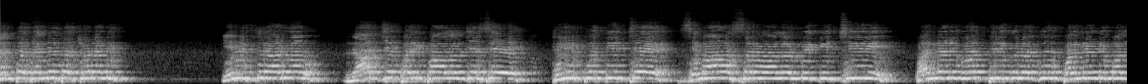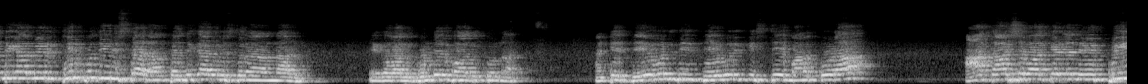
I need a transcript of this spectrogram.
ఎంత ధన్యత చూడండి. ఏమిస్తున్నాడు రాజ్య పరిపాలన చేసే తీర్పు తీర్చే సింహాసనాలను మీకు ఇచ్చి పన్నెండు గోత్రికులకు పన్నెండు మందిగా మీరు తీర్పు తీరుస్తారు. అంత అధికారం ఇస్తున్నాను అన్నాడు ఇక వాళ్ళు గుండెలు బాదుకున్నారు. అంటే దేవునిది దేవునికి ఇస్తే మనకు కూడా ఆకాశ వాక్యాలను విప్పి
